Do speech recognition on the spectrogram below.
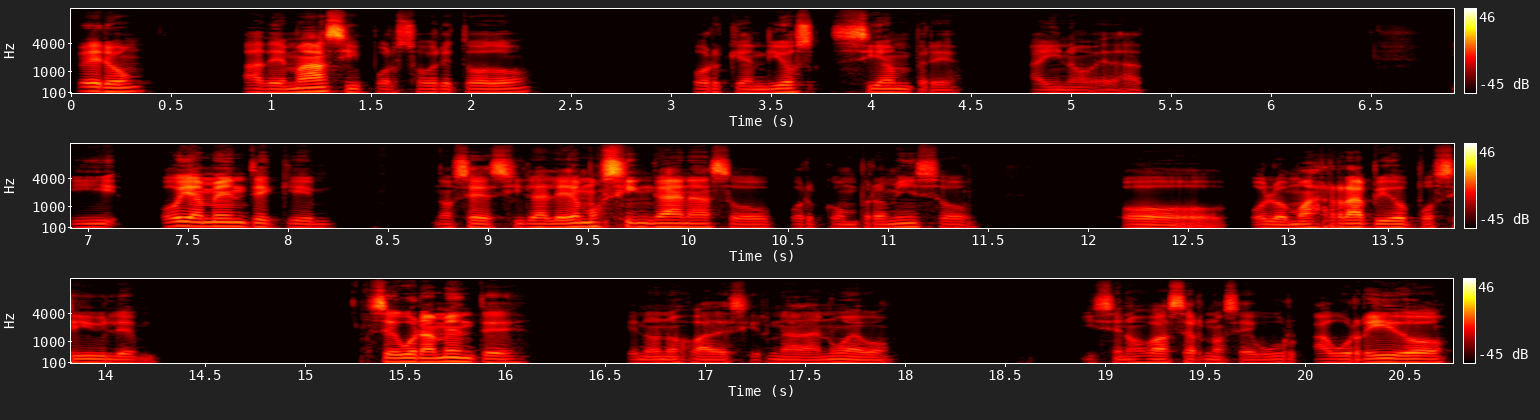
pero además y por sobre todo porque en Dios siempre hay novedad. Y obviamente que, no sé, si la leemos sin ganas o por compromiso o, o lo más rápido posible, seguramente que no nos va a decir nada nuevo y se nos va a hacer, no sé, aburrido,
